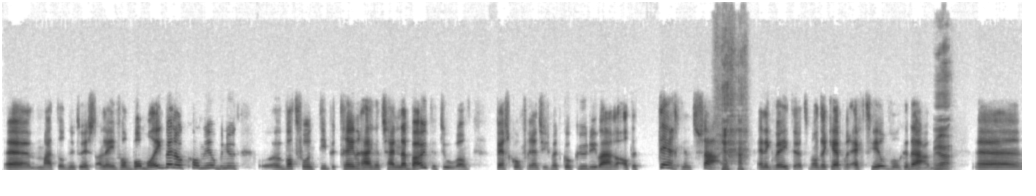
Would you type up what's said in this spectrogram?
Uh, maar tot nu toe is het alleen Van Bommel. Ik ben ook gewoon heel benieuwd uh, wat voor een type trainer hij gaat zijn naar buiten toe. Want persconferenties met Cocu die waren altijd tergend saai. Ja. En ik weet het, want ik heb er echt heel veel gedaan. Ja. Uh,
